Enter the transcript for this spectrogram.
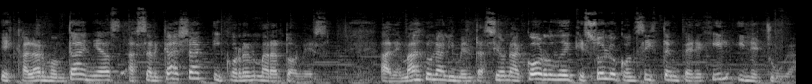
escalar montañas, hacer kayak y correr maratones, además de una alimentación acorde que solo consiste en perejil y lechuga.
